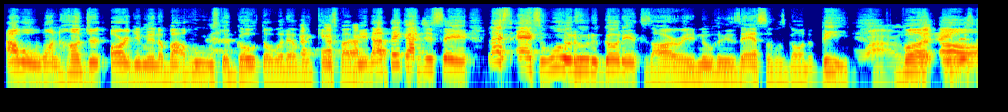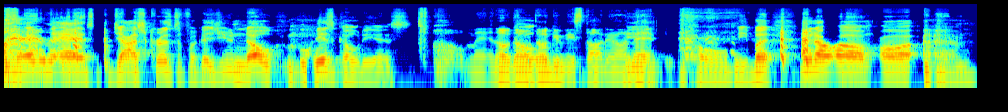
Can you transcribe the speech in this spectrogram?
our 100 argument about who's the goat or whatever the case might be. And I think I just said, let's ask Wood who the goat is because I already knew who his answer was going to be. Wow. But, hey, uh, listen, have him ask Josh Christopher because you know who his goat is. Oh man, don't don't, don't get me started on He that. Kobe. But you know, um, on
